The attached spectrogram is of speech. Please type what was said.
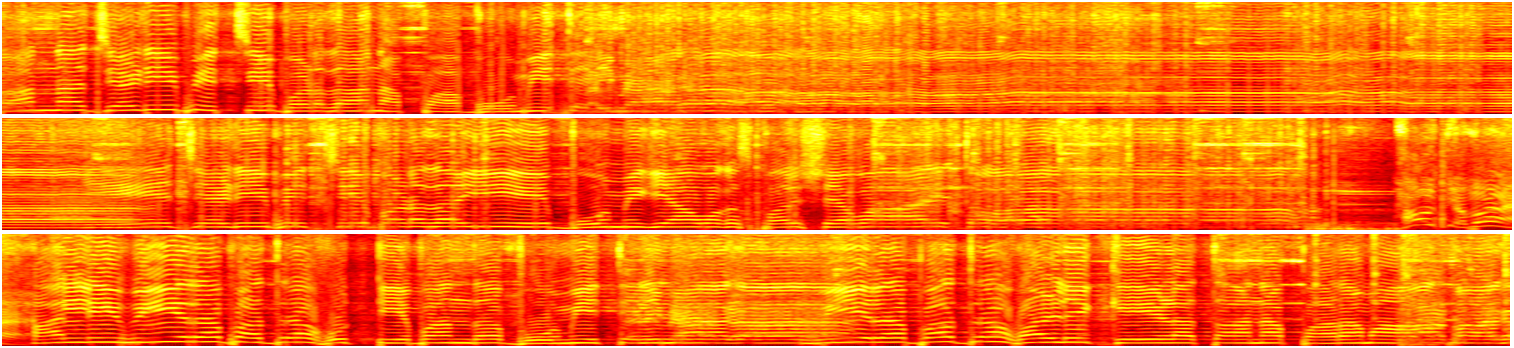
ತನ್ನ ಜಡಿ ಬಿಚ್ಚಿ ಬಡದಾನಪ್ಪ ಭೂಮಿ ತಡಿ ಮ್ಯಾಗ. ಜಡಿ ಬಿಚ್ಚಿ ಬಡದ ಈ ಭೂಮಿಗೆ ಯಾವಾಗ ಸ್ಪರ್ಶವಾಯ್ತು. ಅಲ್ಲಿ ವೀರಭದ್ರ ಹುಟ್ಟಿ ಬಂದ ಭೂಮಿ ತಿಳಿಮ್ಯಾಗ ಮ್ಯಾಗ. ವೀರಭದ್ರ ಹೊಳ್ಳಿ ಕೇಳತಾನ ಪರಮಾತ್ಮಗ.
